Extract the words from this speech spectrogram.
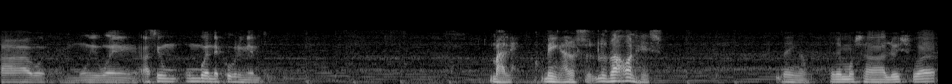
ah, bueno, muy buen, ha sido un, un buen descubrimiento. Vale, venga, los, los vagones. Venga, tenemos a Luis Suárez,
